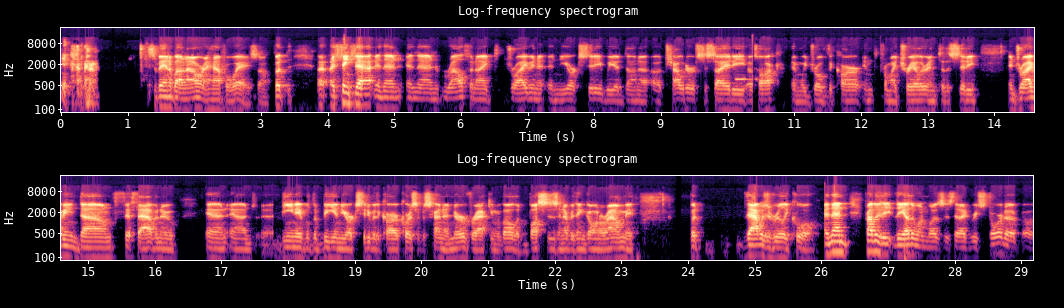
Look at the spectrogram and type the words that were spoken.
Savannah about an hour and a half away. So, but I think that, and then and then Ralph and I driving in New York City, we had done a, a Chowder Society talk, and we drove the car in from my trailer into the city, and driving down Fifth Avenue. And and uh, being able to be in New York City with a car, of course, it was kind of nerve wracking with all the buses and everything going around me. But that was really cool. And then probably the, the other one was is that I'd restored a, a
